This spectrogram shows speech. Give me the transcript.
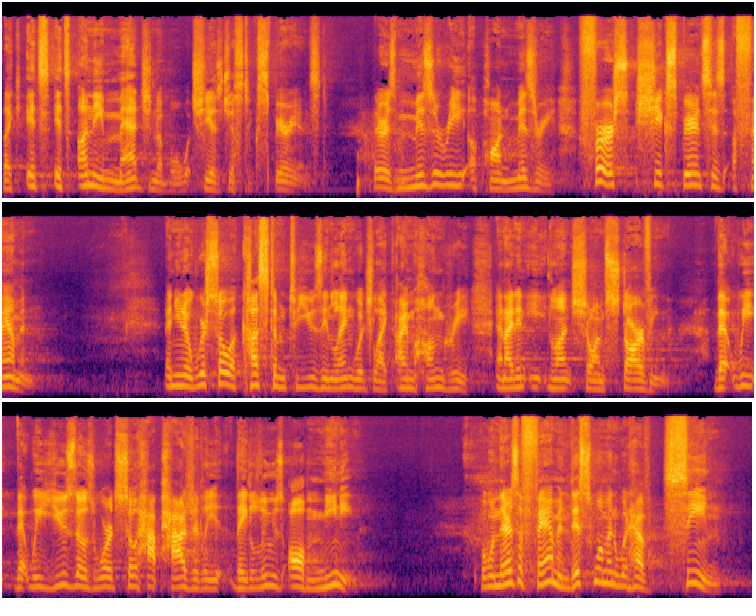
Like, it's, it's unimaginable what she has just experienced. There is misery upon misery. First, she experiences a famine. And you know, we're so accustomed to using language like, I'm hungry and I didn't eat lunch, so I'm starving, that we, that we use those words so haphazardly, they lose all meaning. But when there's a famine, this woman would have seen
